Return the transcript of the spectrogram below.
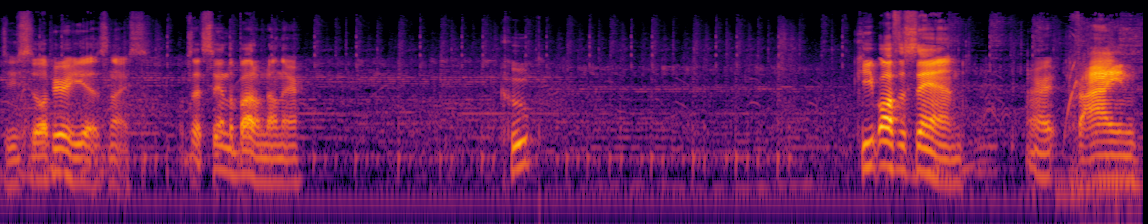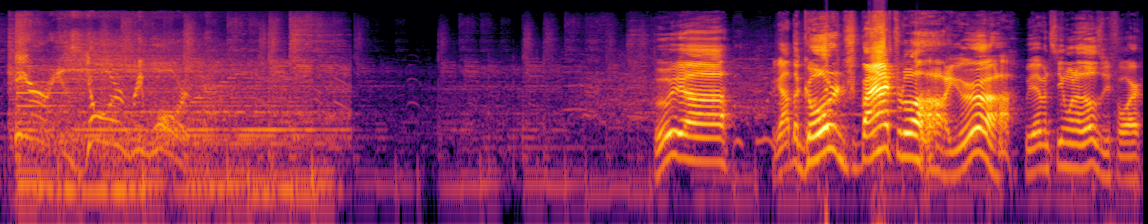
Is he still up here? He is. Nice. What's that say on the bottom down there? Coop. Keep off the sand. Alright, fine. Here is your reward. Booyah! We got the golden spatula! Oh, yeah! We haven't seen one of those before.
